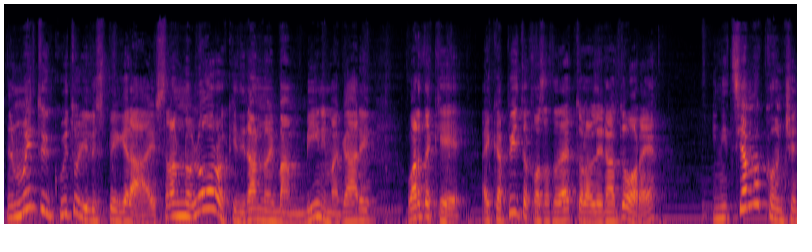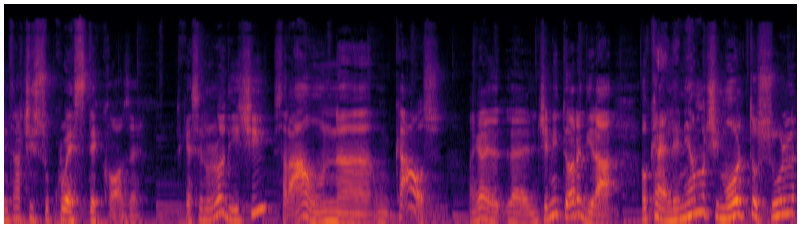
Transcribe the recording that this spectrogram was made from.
nel momento in cui tu glieli spiegherai, saranno loro che diranno ai bambini magari, guarda che hai capito cosa ti ha detto l'allenatore? Iniziamo a concentrarci su queste cose, perché se non lo dici sarà un, uh, un caos. Magari il, il genitore dirà, ok, alleniamoci molto sul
